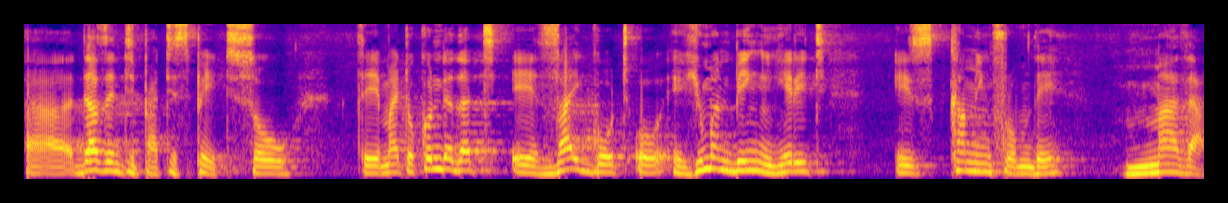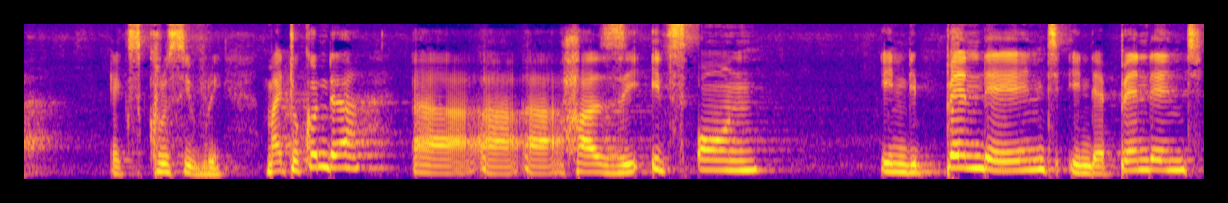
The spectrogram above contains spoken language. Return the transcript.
uh, doesn't participate. So the mitochondria that a zygote or a human being inherit is coming from the mother exclusively. Mitochondria uh, uh, uh, has its own independent, independent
